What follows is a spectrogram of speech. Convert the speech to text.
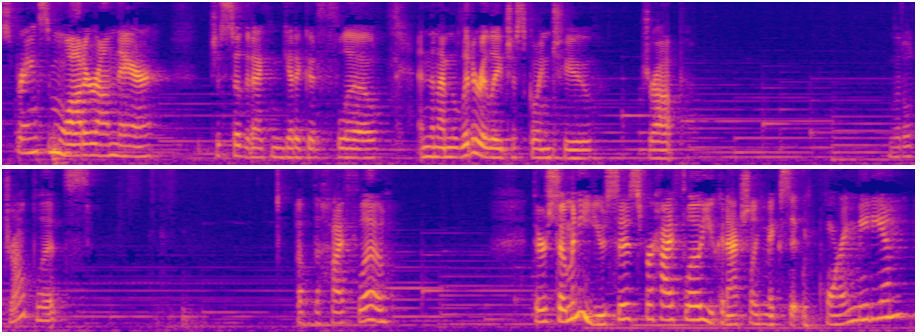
Spraying some water on there just so that I can get a good flow. And then I'm literally just going to drop little droplets of the high flow. There's so many uses for high flow. You can actually mix it with pouring medium.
